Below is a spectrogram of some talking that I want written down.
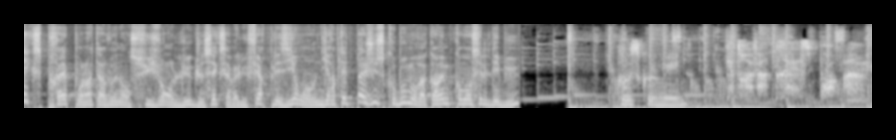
exprès pour l'intervenant suivant, Luc. Je sais que ça va lui faire plaisir. On n'ira peut-être pas jusqu'au bout, mais on va quand même commencer le début. Cause commune 93.1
